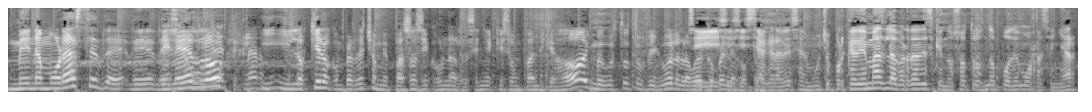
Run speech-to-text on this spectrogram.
me enamoraste de, de- de De leerlo juguete, claro. y, y lo quiero comprar. De hecho, me pasó así con una reseña que hizo un fan. Dije, ay, me gustó tu figura, la voy a Sí, comprar. sí, y la sí, se compré". agradecen mucho, porque además la verdad es que nosotros no podemos reseñar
